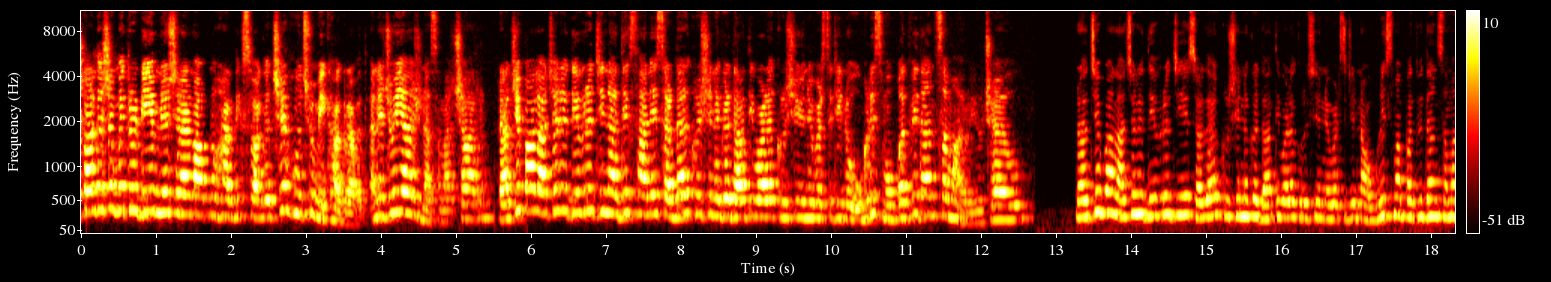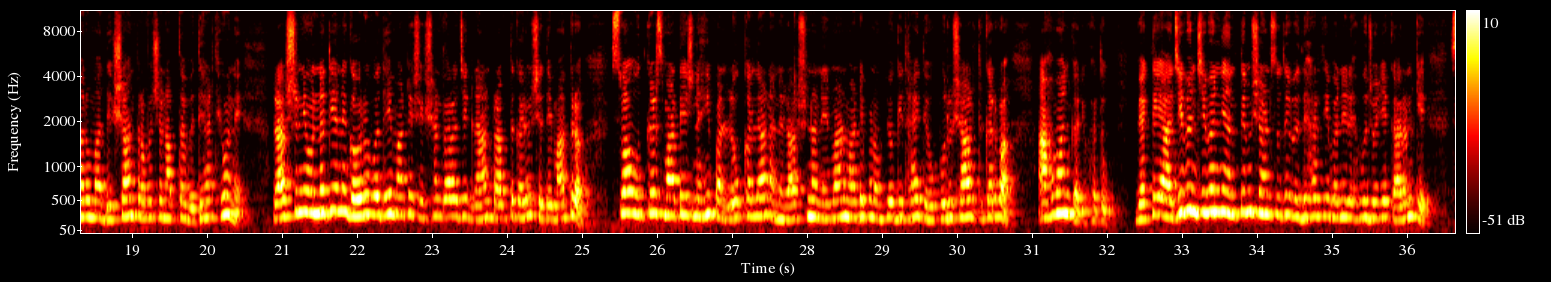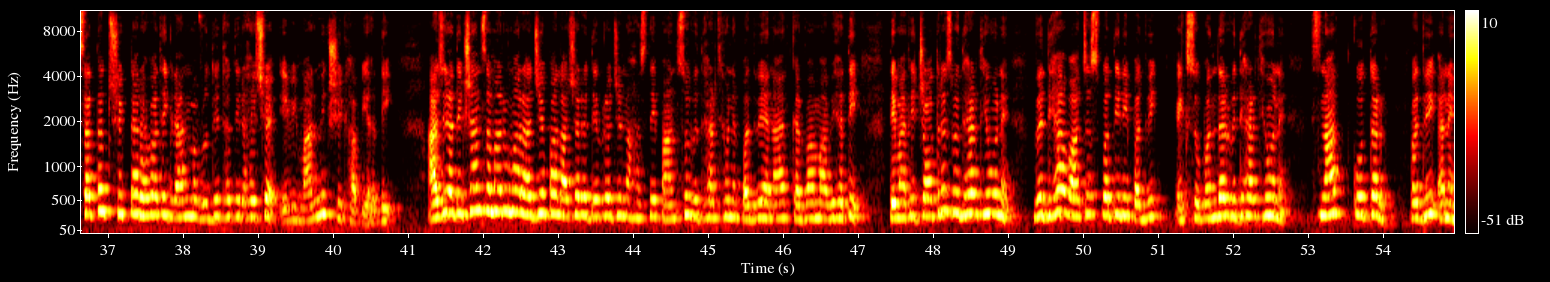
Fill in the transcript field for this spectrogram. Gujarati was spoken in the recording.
નમસ્કાર દર્શક મિત્રો, ડીએમ ન્યૂઝ ચેનલમાં આપનું હાર્દિક સ્વાગત છે. હું છું મેઘા અગ્રાવત અને જોઈએ આજના સમાચાર. રાજ્યપાલ આચાર્ય દેવવ્રતજીના અધ્યક્ષ સ્થાને સરદાર કૃષિનગર દાંતીવાડા કૃષિ યુનિવર્સિટીનો ઓગણીસમો પદવીદાન સમારોહ યોજાયો. રાજ્યપાલ આચાર્ય દેવવ્રતજીએ સરદાર કૃષિનગર દાંતીવાડા કૃષિ યુનિવર્સિટીના ઓગણીસમા પદવીદાન સમારોહમાં દીક્ષાંત પ્રવચન આપતા વિદ્યાર્થીઓને રાષ્ટ્રની ઉન્નતિ અને ગૌરવ વધે માટે શિક્ષણ દ્વારા જે જ્ઞાન પ્રાપ્ત કર્યું છે તે માત્ર સ્વ ઉત્કર્ષ માટે જ નહીં, પણ લોક કલ્યાણ અને રાષ્ટ્રના નિર્માણ માટે પણ ઉપયોગી થાય તેવો પુરુષાર્થ કરવા આહવાન કર્યું હતું. વ્યક્તિએ આજીવન જીવનની અંતિમ ક્ષણ સુધી વિદ્યાર્થી બની રહેવું જોઈએ, કારણ કે સતત શીખતા રહેવાથી જ્ઞાનમાં વૃદ્ધિ થતી રહે છે, એવી માર્મિક શીખ આપી હતી. આજના દીક્ષાંત સમારોહમાં રાજ્યપાલ આચાર્ય દેવવ્રજના હસ્તે પાંચસો વિદ્યાર્થીઓને પદવી એનાયત કરવામાં આવી હતી. તેમાંથી ચોત્રીસ વિદ્યાર્થીઓને વિદ્યા વાચસ્પતિની પદવી, એકસો પંદર વિદ્યાર્થીઓને સ્નાતકોત્તર પદવી અને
